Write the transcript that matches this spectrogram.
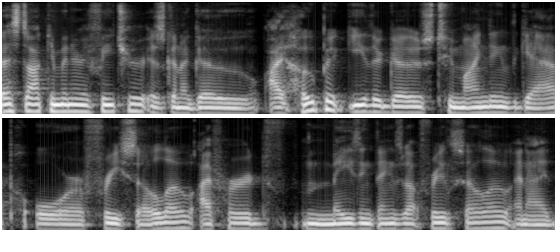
Best documentary feature is going to go, I hope it either goes to Minding the Gap or Free Solo. I've heard amazing things about Free Solo, and I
